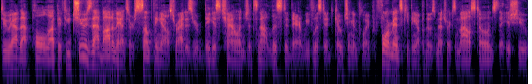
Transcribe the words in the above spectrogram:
do have that poll up. If you choose that bottom answer, something else, right, is your biggest challenge that's not listed there. We've listed coaching employee performance, keeping up with those metrics and milestones, the issue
